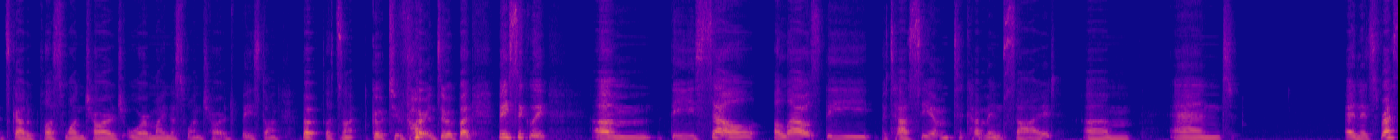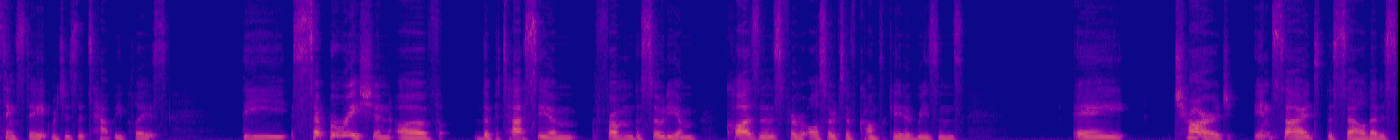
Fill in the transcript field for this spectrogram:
it's got a plus one charge or a minus one charge based on, but let's not go too far into it. But basically, um, the cell allows the potassium to come inside. Um, and in its resting state, which is its happy place, the separation of the potassium from the sodium causes, for all sorts of complicated reasons, a charge inside the cell that is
